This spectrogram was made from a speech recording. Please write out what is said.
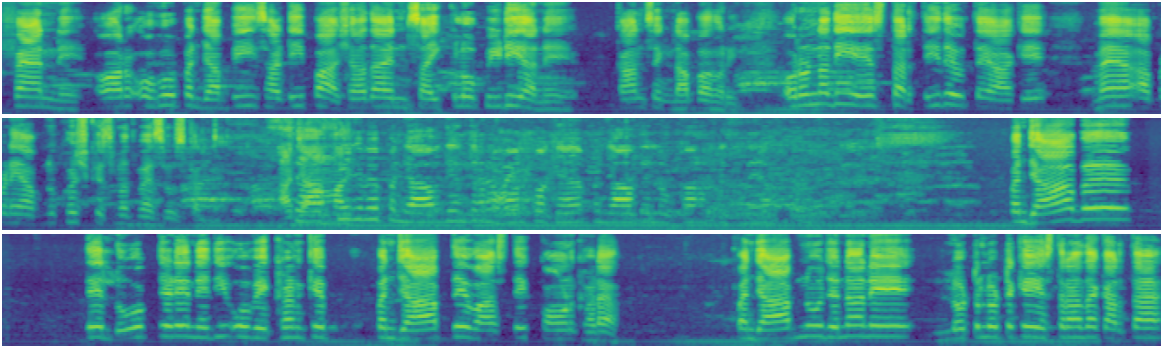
ਫੈਨ ਨੇ। ਔਰ ਉਹ ਪੰਜਾਬੀ ਸਾਡੀ ਭਾਸ਼ਾ ਦਾ ਐਨਸਾਈਕਲੋਪੀਡੀਆ ਨੇ ਕਾਨ ਸਿੰਘ ਨਾਭਾ ਹੋਰੀ। ਔਰ ਉਹਨਾਂ ਦੀ ਇਸ ਧਰਤੀ ਦੇ ਉੱਤੇ ਆ ਕੇ ਮੈਂ ਆਪਣੇ ਆਪ ਨੂੰ ਖੁਸ਼ਕਿਸਮਤ ਮਹਿਸੂਸ ਕਰਦਾ ਅੱਜ ਆਮ ਜਿਵੇਂ ਪੰਜਾਬ ਦੇ ਅੰਦਰ ਮਾਹੌਲ ਭਖਿਆ ਪੰਜਾਬ ਦੇ ਲੋਕਾਂ ਨੂੰ ਕਿਸ ਨੇ ਪੰਜਾਬ ਦੇ ਲੋਕ ਜਿਹੜੇ ਨੇ ਜੀ ਉਹ ਵੇਖਣ ਕਿ ਪੰਜਾਬ ਦੇ ਵਾਸਤੇ ਕੌਣ ਖੜਾ? ਪੰਜਾਬ ਨੂੰ ਜਿਨ੍ਹਾਂ ਨੇ ਲੁੱਟ-ਲੁੱਟ ਕੇ ਇਸ ਤਰ੍ਹਾਂ ਦਾ ਕਰਤਾ,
